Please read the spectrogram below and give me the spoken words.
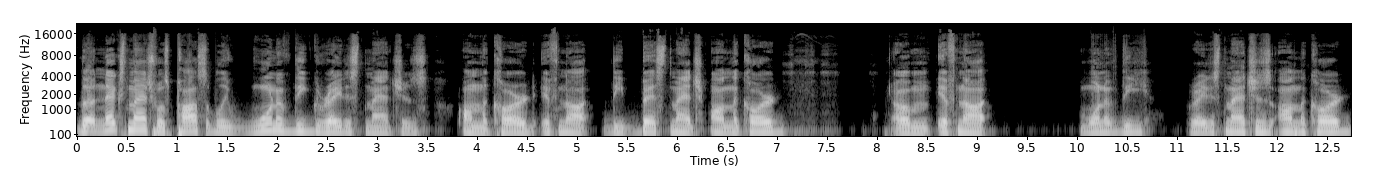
The next match was possibly one of the greatest matches on the card, if not the best match on the card. Um, if not one of the greatest matches on the card.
